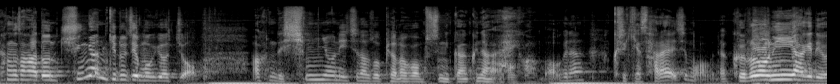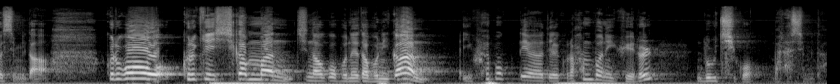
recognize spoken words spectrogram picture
항상 하던 중요한 기도 제목이었죠. 아 그런데 10년이 지나도 변화가 없으니까 그냥 아이고 뭐 그냥 그렇게 살아야지 뭐 그냥 그러니 하게 되었습니다. 그리고 그렇게 시간만 지나고 보내다 보니까 회복되어야 될 그런 한 번의 기회를 놓치고 말았습니다.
